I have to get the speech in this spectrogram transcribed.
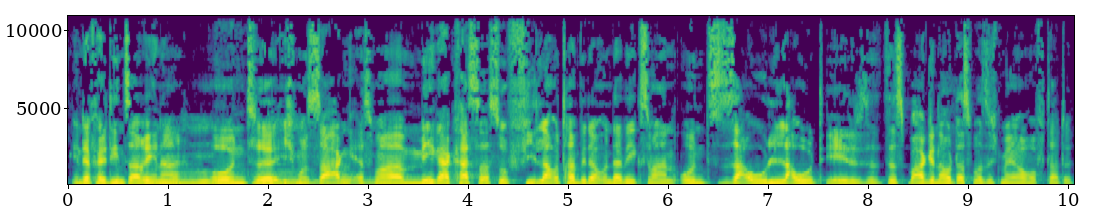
in der Felddienstarena mhm. und äh, ich muss sagen, erstmal mega krass, dass so viel lauter wieder unterwegs waren und sau laut, ey. Das, das war genau das, was ich mir erhofft hatte.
